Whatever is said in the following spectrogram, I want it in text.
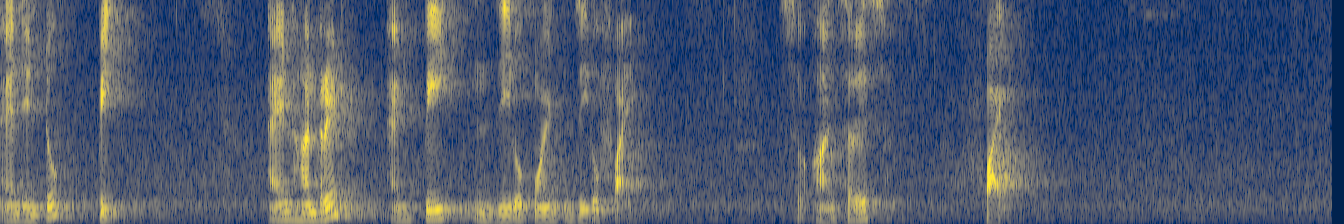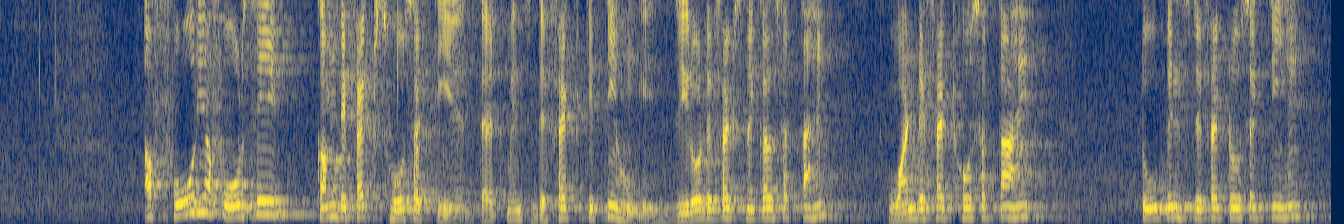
n into p n hundred and p zero point zero five so answer is five अब फोर या फोर से कम डिफेक्ट्स हो सकती है. दैट मीन्स डिफेक्ट कितनी होंगी? ज़ीरो डिफेक्ट्स निकल सकता है. वन डिफेक्ट हो सकता है. टू पिंस डिफेक्ट हो सकती हैं.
